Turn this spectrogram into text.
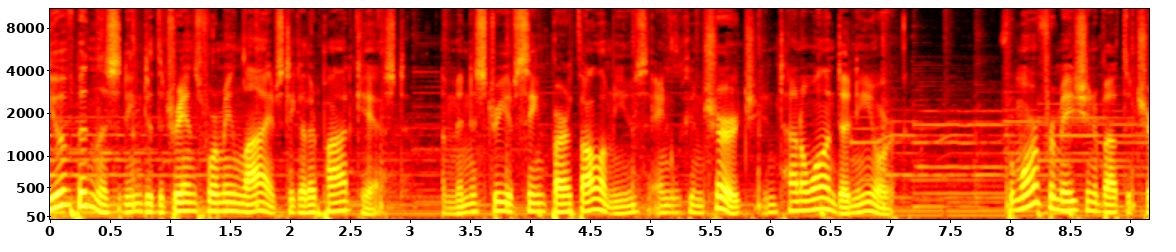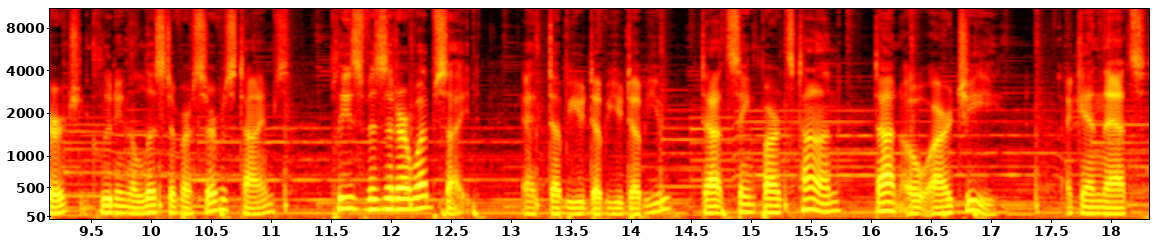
You have been listening to the Transforming Lives Together podcast, a ministry of St. Bartholomew's Anglican Church in Tonawanda, New York. For more information about the church, including a list of our service times, please visit our website at www.stbartston.org. Again, that's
